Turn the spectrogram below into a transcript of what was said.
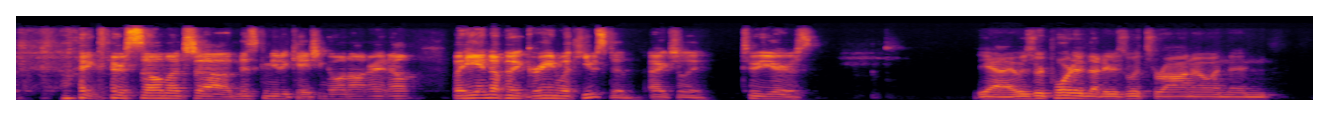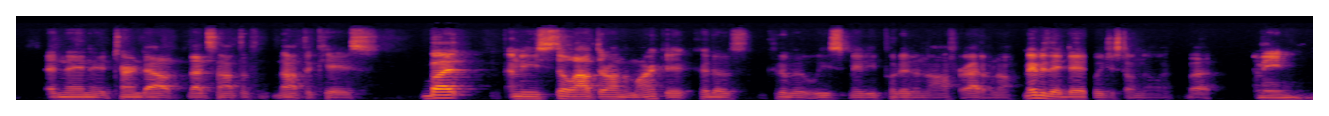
like there's so much uh, miscommunication going on right now. But he ended up agreeing with Houston actually two years. Yeah, it was reported that he was with Toronto, and then and then it turned out that's not the not the case. But I mean, he's still out there on the market. Could have could have at least maybe put it in an offer. I don't know. Maybe they did. We just don't know it. But I mean,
